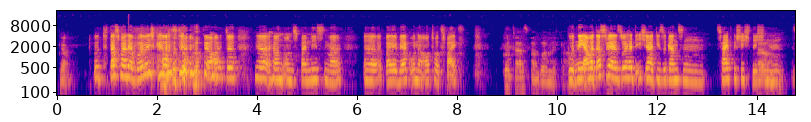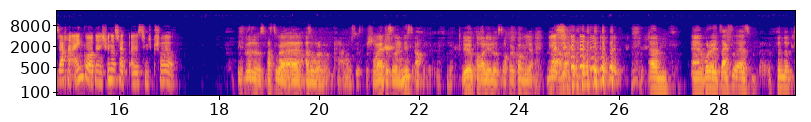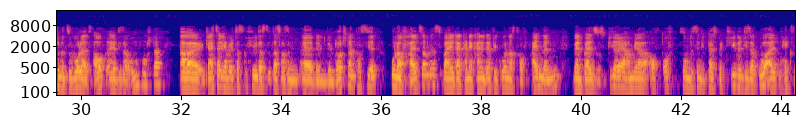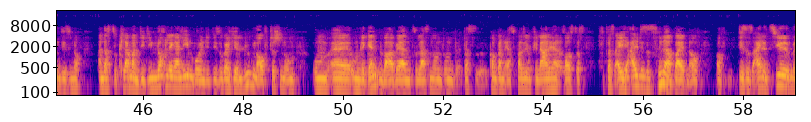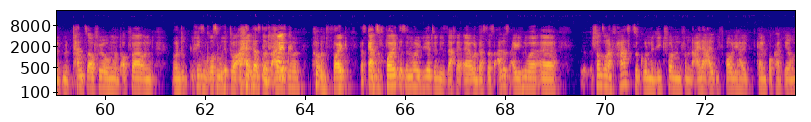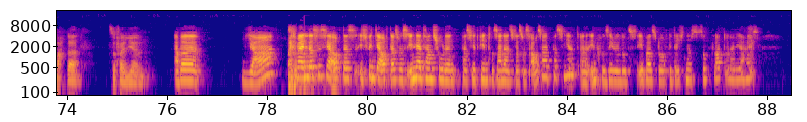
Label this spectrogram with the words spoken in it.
Ja. Gut, das war der Wollmilchcast für heute. Wir hören uns beim nächsten Mal äh, bei Werk ohne Autor 2. Good Times beim Wollmilchcast. Gut, nee, aber das wäre, so hätte ich ja diese ganzen zeitgeschichtlichen ja. Sachen eingeordnet. Ich finde das halt alles ziemlich bescheuert. Ich würde das fast sogar, äh, also, keine Ahnung, ob das bescheuert ist oder nicht. Ach, jede Parallele ist doch willkommen hier. Nee, Was? aber. ähm, äh, wo du jetzt sagst, es findet, findet sowohl als auch äh, dieser Umbruch statt. Aber gleichzeitig habe ich das Gefühl, dass das, was in äh, dem, dem Deutschland passiert, unaufhaltsam ist, weil da kann ja keine der Figuren was drauf einwenden. Während bei Suspiria haben wir auch oft so ein bisschen die Perspektive dieser uralten Hexen, die sich noch an das zu klammern, die, die noch länger leben wollen, die, die sogar hier Lügen auftischen, um, um, äh, um Legenden wahr werden zu lassen. Und, und das kommt dann erst quasi im Finale heraus, dass, dass eigentlich all dieses Hinarbeiten auf, auf dieses eine Ziel mit, mit Tanzaufführungen und Opfer und, und riesengroßem Ritual, dass das alles nur und Volk, das ganze Volk ist involviert in die Sache äh, und dass das alles eigentlich nur äh, schon so einer Farce zugrunde liegt von, von einer alten Frau, die halt keinen Bock hat, ihre Macht da zu verlieren. Aber ja, ich meine, das ist ja auch das, ich finde ja auch das, was in der Tanzschule passiert, viel interessanter als das, was außerhalb passiert, äh, inklusive Lutz Ebersdorf Gedächtnis-Subplot oder wie er heißt.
